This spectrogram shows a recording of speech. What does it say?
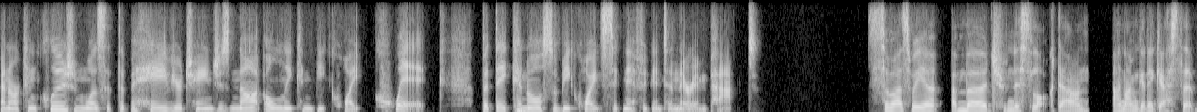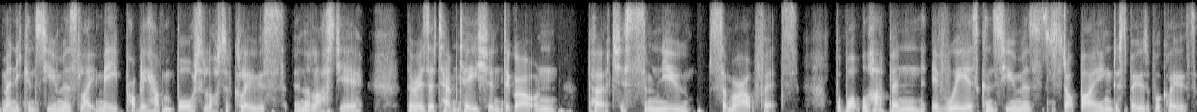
And our conclusion was that the behavior changes not only can be quite quick, but they can also be quite significant in their impact. So, as we uh, emerge from this lockdown, and I'm going to guess that many consumers like me probably haven't bought a lot of clothes in the last year. There is a temptation to go out and purchase some new summer outfits. But what will happen if we as consumers stop buying disposable clothes?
